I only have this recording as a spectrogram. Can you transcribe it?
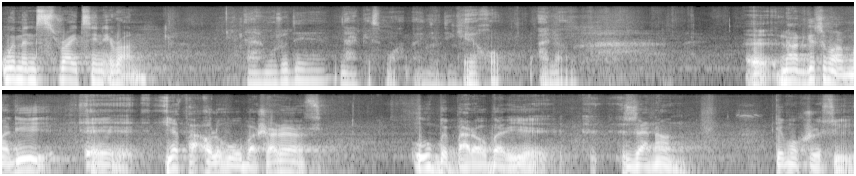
women's rights in Iran? در مورد نرگس محمدی دیگه خب الان نرگس محمدی یه فعال حقوق بشر است او به برابری زنان دموکراسی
